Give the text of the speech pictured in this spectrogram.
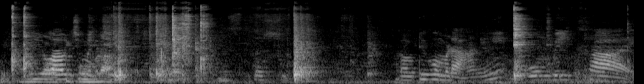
आणि गावठी वावची कोंबडा. मच्छी. गावठी कोंबडा आणि बोंबील फ्राय.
